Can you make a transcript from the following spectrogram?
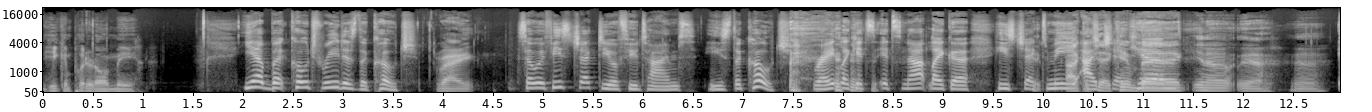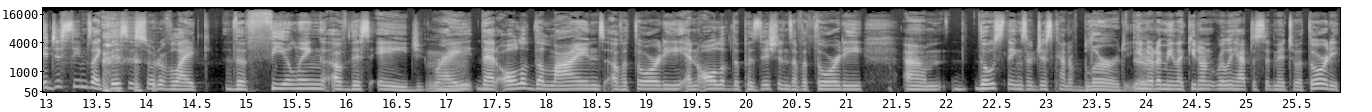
he can put it on me. Yeah, but Coach Reid is the coach. Right. So if he's checked you a few times, he's the coach, right? like it's it's not like a he's checked me, I, I check, check him, him. back. You know. Yeah. Yeah. It just seems like this is sort of like the feeling of this age, Mm-hmm. right? That all of the lines of authority and all of the positions of authority, um, those things are just kind of blurred. You know what I mean? Like you don't really have to submit to authority.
